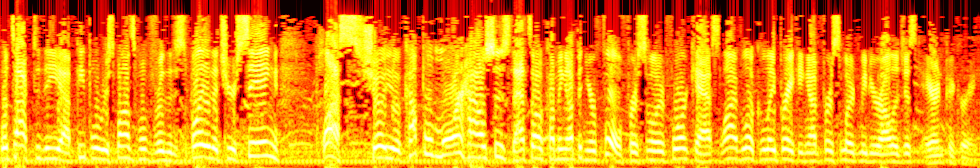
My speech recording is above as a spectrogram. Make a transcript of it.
We'll talk to the uh, people responsible for the display that you're seeing, plus show you a couple more houses. That's all coming up in your full First Alert forecast. Live local late breaking on First Alert meteorologist Aaron Pickering.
